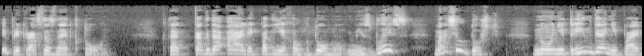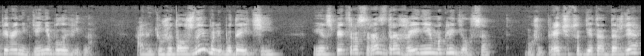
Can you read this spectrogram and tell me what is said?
и прекрасно знает, кто он. Когда Алик подъехал к дому мисс Блейс, моросил дождь, но ни Тринга, ни Пайпера нигде не было видно. А ведь уже должны были бы дойти. И инспектор с раздражением огляделся. Может, прячутся где-то от дождя?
